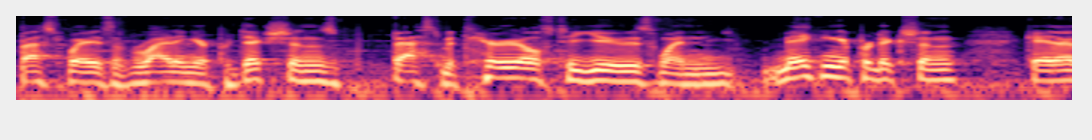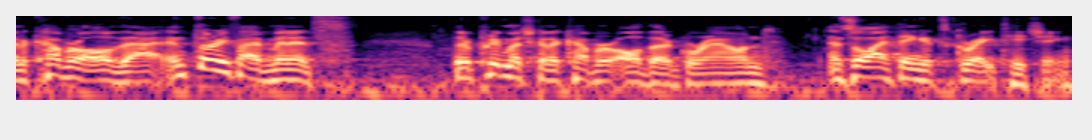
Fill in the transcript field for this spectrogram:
best ways of writing your predictions, best materials to use when making a prediction. Okay, they're to cover all of that in 35 minutes. They're pretty much going to cover all the ground, and so I think it's great teaching.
